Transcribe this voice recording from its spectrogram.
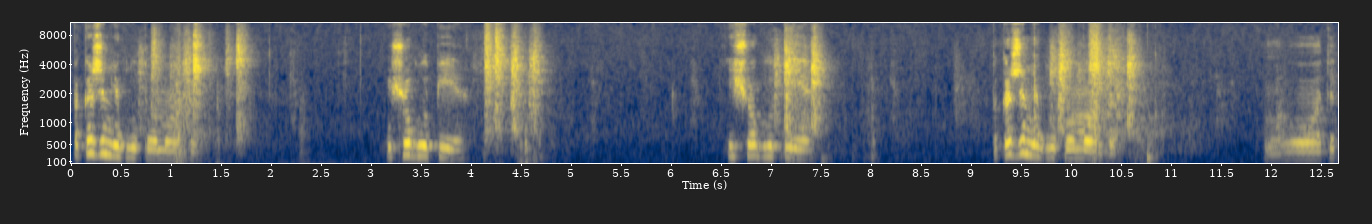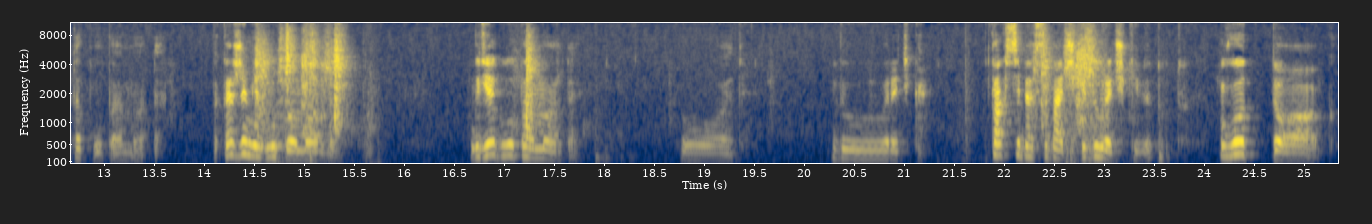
Покажи мне глупую морду. Еще глупее. Еще глупее. Покажи мне глупую морду. Вот, это глупая морда. Покажи мне глупую морду. Где глупая морда? Вот. Дурочка. Как себя собачки дурочки ведут? Вот так.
